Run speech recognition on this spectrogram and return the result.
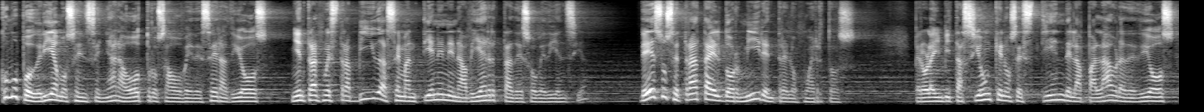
¿Cómo podríamos enseñar a otros a obedecer a Dios mientras nuestras vidas se mantienen en abierta desobediencia? De eso se trata el dormir entre los muertos. Pero la invitación que nos extiende la palabra de Dios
